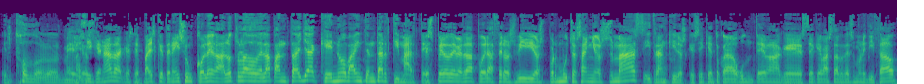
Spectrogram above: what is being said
en todos los medios. Así que nada, que sepáis que tenéis un colega al otro lado de la pantalla que no va a intentar timarte. Espero de verdad poder haceros vídeos por muchos años más y tranquilos, que si hay que tocar algún tema que sé que va a estar desmonetizado,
